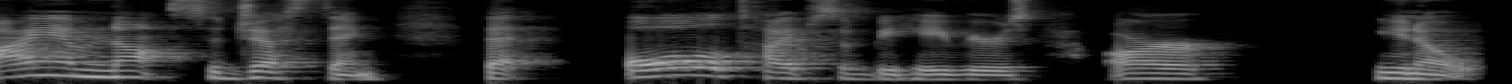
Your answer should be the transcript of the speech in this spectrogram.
I am not suggesting that all types of behaviors are you know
